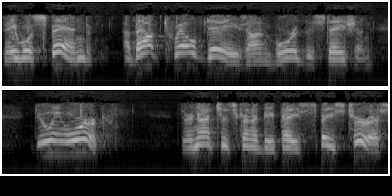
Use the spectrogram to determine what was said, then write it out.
They will spend about 12 days on board the station doing work. They're not just going to be space tourists,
